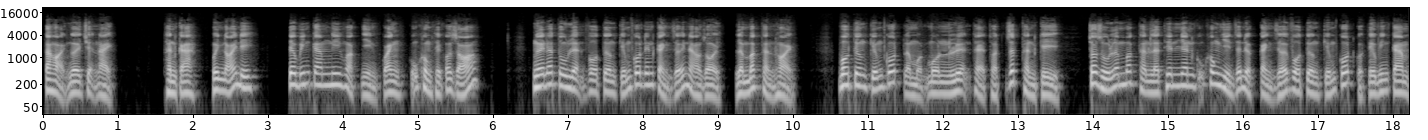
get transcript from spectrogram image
ta hỏi ngươi chuyện này. Thần ca, huynh nói đi. Tiêu Bính Cam nghi hoặc nhìn quanh cũng không thấy có gió. Ngươi đã tu luyện vô tường kiếm cốt đến cảnh giới nào rồi? Lâm Bắc Thần hỏi. Vô tương kiếm cốt là một môn luyện thể thuật rất thần kỳ. Cho dù Lâm Bắc Thần là thiên nhân cũng không nhìn ra được cảnh giới vô tương kiếm cốt của Tiêu Binh Cam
